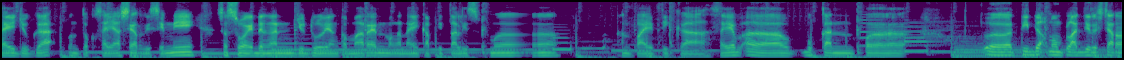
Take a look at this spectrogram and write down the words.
saya juga untuk saya share di sini sesuai dengan judul yang kemarin mengenai kapitalisme tanpa etika. Saya uh, bukan pe, uh, tidak mempelajari secara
